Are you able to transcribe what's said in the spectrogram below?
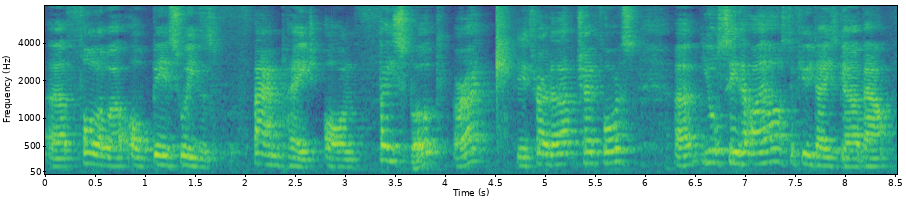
uh, follower of Beer Sweden's fan page on Facebook, all right, can you throw that up, Trev, for us? Uh, you'll see that I asked a few days ago about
